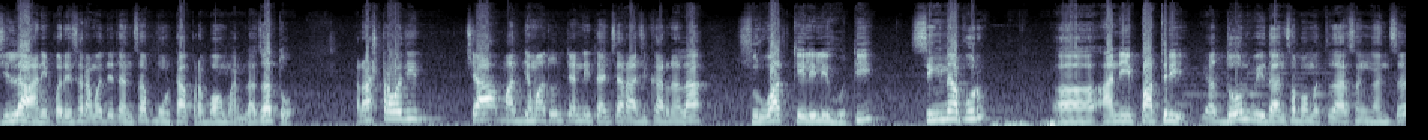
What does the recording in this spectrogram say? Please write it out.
जिल्हा आणि परिसरामध्ये त्यांचा मोठा प्रभाव मानला जातो. च्या माध्यमातून त्यांनी त्यांच्या राजकारणाला सुरुवात केलेली होती. सिंगणापूर आणि पात्री या दोन विधानसभा मतदारसंघांचं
